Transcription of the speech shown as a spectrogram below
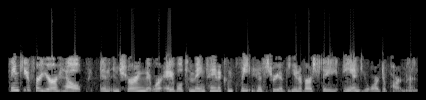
Thank you for your help in ensuring that we're able to maintain a complete history of the university and your department.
